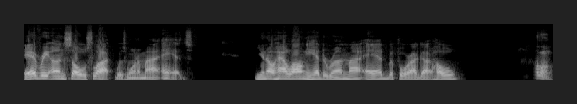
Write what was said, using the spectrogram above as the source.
Every unsold slot was one of my ads. You know how long he had to run my ad before I got whole? How long?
